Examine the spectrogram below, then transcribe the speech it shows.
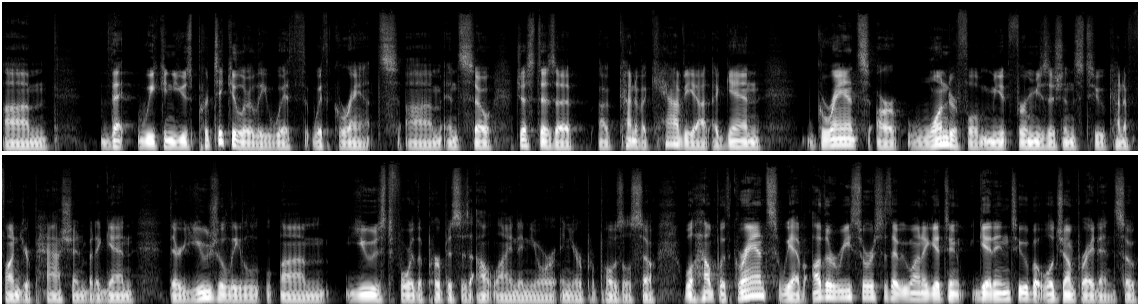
Um, that we can use particularly with with grants. Um, and so, just as a, a, kind of a caveat, again, grants are wonderful mu- for musicians to kind of fund your passion, but again, they're usually um, used for the purposes outlined in your in your proposal. So we'll help with grants. We have other resources that we want to get to get into, but we'll jump right in. So,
